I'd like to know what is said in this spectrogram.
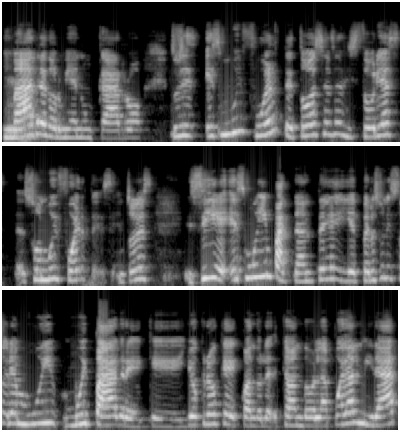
madre dormía en un carro. Entonces, es muy fuerte, todas esas historias son muy fuertes. Entonces, sí, es muy impactante, pero es una historia muy, muy padre, que yo creo que cuando, cuando la puedan mirar,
